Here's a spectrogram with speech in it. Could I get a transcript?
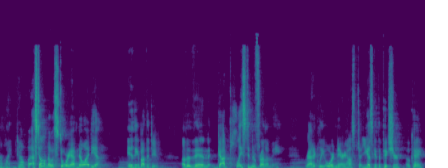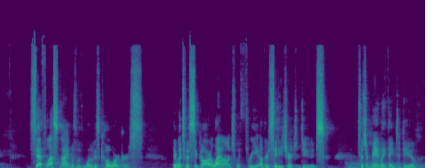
I'm like, no, I still don't know his story. I have no idea anything about the dude other than God placed him in front of me. Radically ordinary hospitality. You guys get the picture, okay? Seth last night was with one of his coworkers. They went to a cigar lounge with three other city church dudes. Such a manly thing to do,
